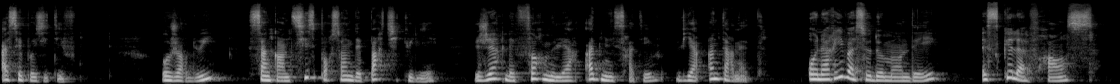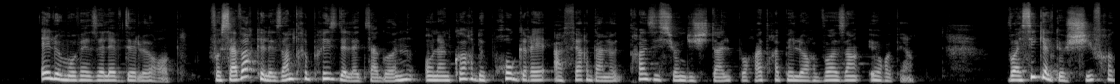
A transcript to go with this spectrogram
assez positif. Aujourd'hui, 56% des particuliers gèrent les formulaires administratifs via Internet. On arrive à se demander, est-ce que la France est le mauvais élève de l'Europe? Faut savoir que les entreprises de l'Hexagone ont encore de progrès à faire dans leur transition digitale pour rattraper leurs voisins européens. Voici quelques chiffres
